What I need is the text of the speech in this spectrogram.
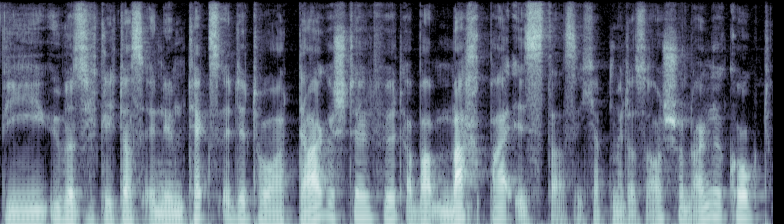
wie übersichtlich das in dem Texteditor dargestellt wird, aber machbar ist das. Ich habe mir das auch schon angeguckt.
